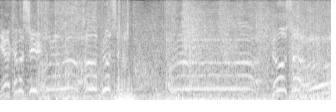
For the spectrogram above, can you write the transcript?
やかましいスタープラッシュどうした？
